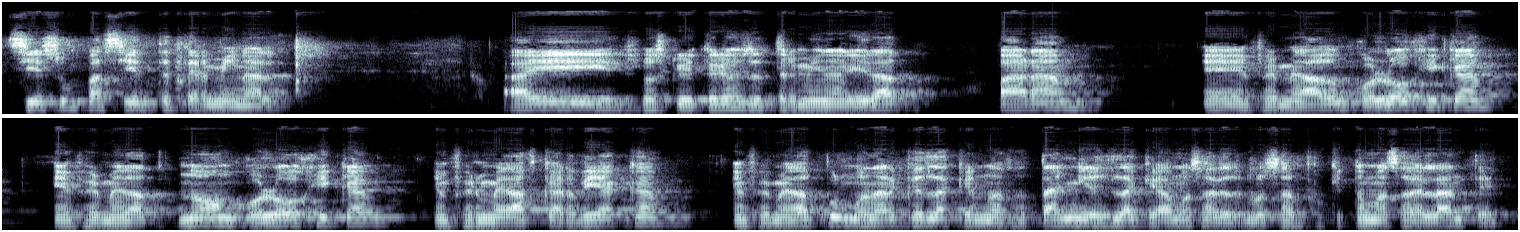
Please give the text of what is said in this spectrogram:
si es un paciente terminal. Hay los criterios de terminalidad para eh, enfermedad oncológica, enfermedad no oncológica, enfermedad cardíaca, enfermedad pulmonar, que es la que nos atañe y es la que vamos a desglosar un poquito más adelante,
